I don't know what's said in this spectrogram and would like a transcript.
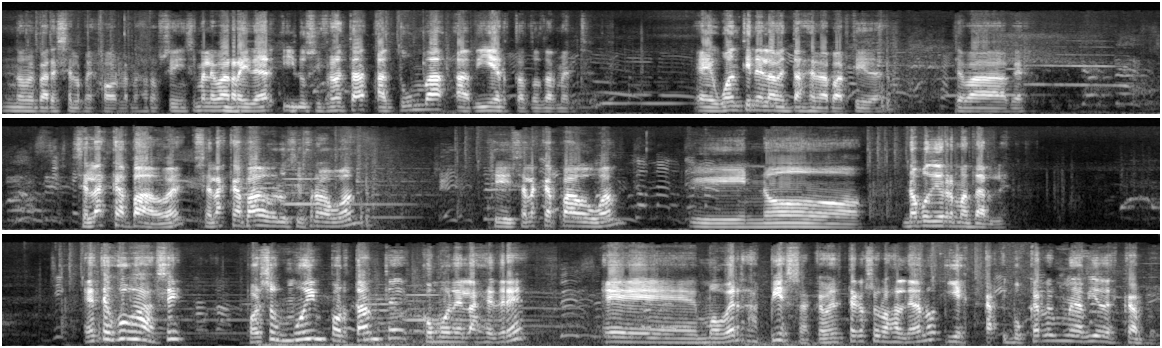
no me parece lo mejor, la mejor opción. Encima le va a raidar y Lucifron está a tumba abierta totalmente. Eh, One tiene la ventaja en la partida. Se va a ver. Se la ha escapado, ¿eh? Se la ha escapado Lucifer a One. Sí, se la ha escapado One. Y no... No ha podido rematarle. Este juego es así. Por eso es muy importante, como en el ajedrez, eh, mover las piezas, que en este caso los aldeanos, y, y buscarle una vía de escape.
